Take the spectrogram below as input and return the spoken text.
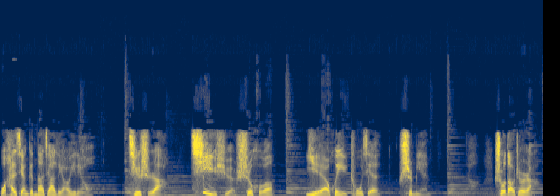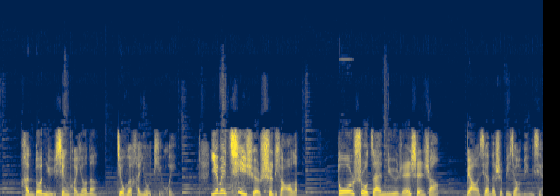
我还想跟大家聊一聊，其实啊，气血失和也会出现失眠。说到这儿啊，很多女性朋友呢就会很有体会，因为气血失调了。多数在女人身上表现的是比较明显。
